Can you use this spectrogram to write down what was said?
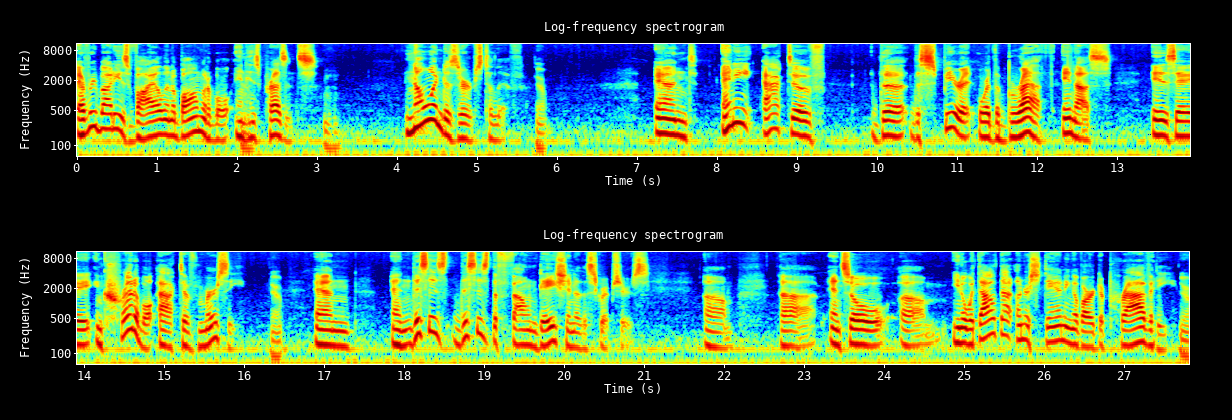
Everybody is vile and abominable in hmm. his presence. Mm-hmm. No one deserves to live. Yeah. And any act of the the spirit or the breath in us is a incredible act of mercy. Yeah. And and this is this is the foundation of the scriptures. Um, uh, and so um, you know, without that understanding of our depravity, Yeah.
